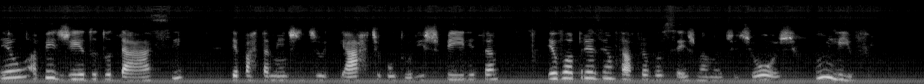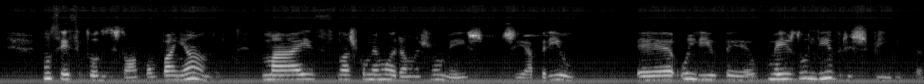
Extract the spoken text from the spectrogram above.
eu, a pedido do DACE, Departamento de Arte, Cultura e Espírita, eu vou apresentar para vocês na noite de hoje um livro. Não sei se todos estão acompanhando, mas nós comemoramos no mês de abril é, o, é, o mês do livro espírita.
